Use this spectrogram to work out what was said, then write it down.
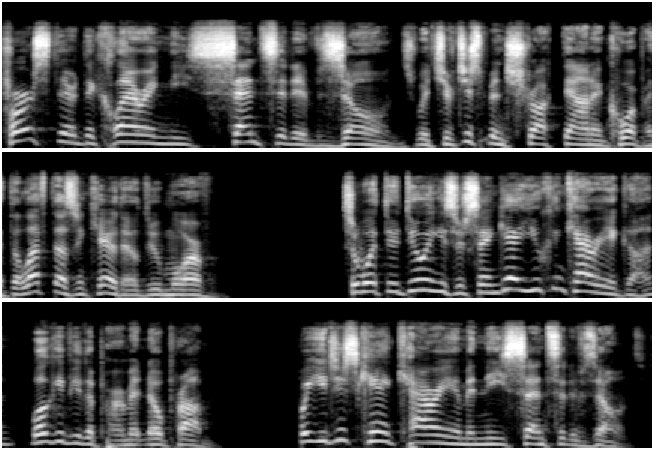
First, they're declaring these sensitive zones, which have just been struck down in court, but the left doesn't care. They'll do more of them. So what they're doing is they're saying, yeah, you can carry a gun. We'll give you the permit, no problem but you just can't carry them in these sensitive zones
